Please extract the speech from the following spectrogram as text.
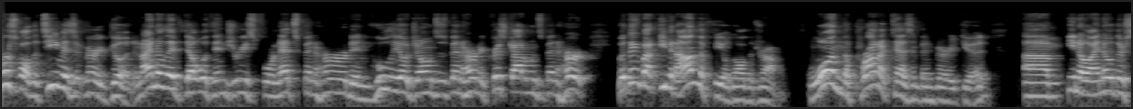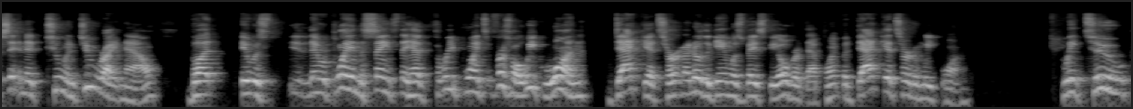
first of all, the team isn't very good. And I know they've dealt with injuries. Fournette's been hurt, and Julio Jones has been hurt, and Chris Godwin's been hurt. But think about even on the field, all the drama. One, the product hasn't been very good. Um, you know, I know they're sitting at two and two right now, but it was they were playing the Saints. They had three points. First of all, week one, Dak gets hurt. And I know the game was basically over at that point, but Dak gets hurt in week one. Week two,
